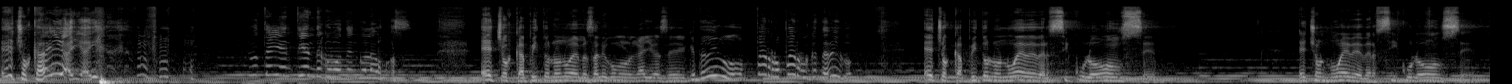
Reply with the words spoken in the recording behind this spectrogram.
Hechos, caí ahí, ahí. Usted entiende cómo tengo la voz. Hechos capítulo 9, me salió como un gallo ese. ¿Qué te digo? Perro, perro, ¿qué te digo? Hechos capítulo 9, versículo 11. Hechos 9, versículo 11.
